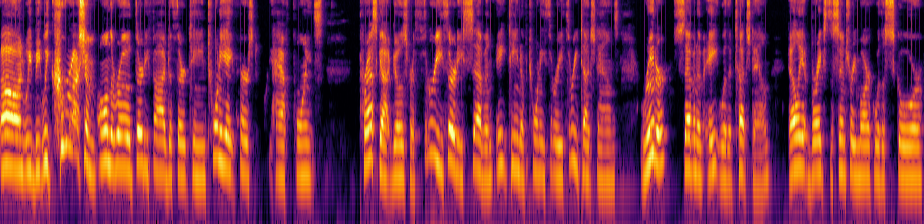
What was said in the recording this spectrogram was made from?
Oh, and we beat we crush them on the road 35 to 13, 28 first half points. Prescott goes for 337, 18 of 23, three touchdowns. Reuter, 7 of 8 with a touchdown. Elliott breaks the century mark with a score.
